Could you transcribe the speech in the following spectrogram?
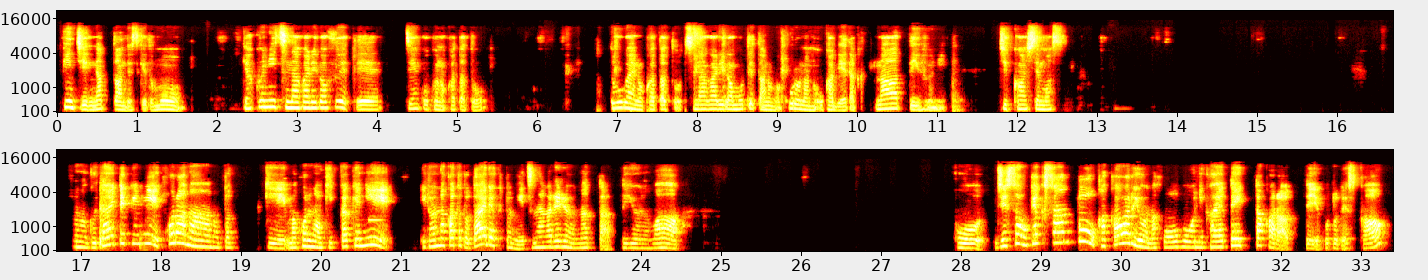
ピンチになったんですけども、逆につながりが増えて全国の方と、道外の方とつながりが持てたのはコロナのおかげだからなっていうふうに実感してます。その具体的にコロナの時、まあコロナをきっかけに、いろんな方とダイレクトにつながれるようになったっていうのは、こう、実際お客さんと関わるような方法に変えていったからっていうことですか？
